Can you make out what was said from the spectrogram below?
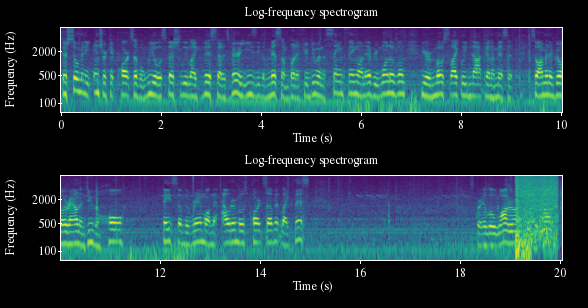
there's so many intricate parts of a wheel, especially like this, that it's very easy to miss them. But if you're doing the same thing on every one of them, you're most likely not gonna miss it. So I'm gonna go around and do the whole face of the rim on the outermost parts of it like this. Spray a little water on it, it wet.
